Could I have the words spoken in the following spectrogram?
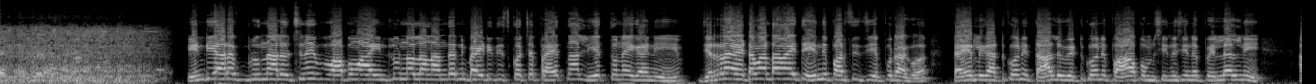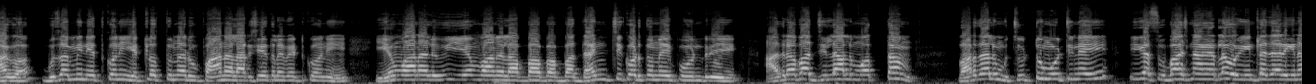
Thank you. ఎన్డీఆర్ఎఫ్ బృందాలు వచ్చినాయి. పాపం ఆ ఇంట్లో ఉన్న వాళ్ళందరినీ బయటికి తీసుకొచ్చే ప్రయత్నాలు చేస్తున్నాయి కానీ జర్రా ఎటమంటాం అయితే ఏంది పరిస్థితి చెప్పురాగో టైర్లు కట్టుకొని తాళ్ళు పెట్టుకొని పాపం చిన్న చిన్న పిల్లల్ని అగో భుజం మీద ఎత్తుకొని ఎట్లొస్తున్నారు పానాలు అరిచేతులు పెట్టుకొని ఏం వానలు ఏం వానలు? అబ్బాబ్బా దంచి కొడుతున్నాయి పోండ్రి. ఆదిలాబాద్ జిల్లాలు మొత్తం వరదలు చుట్టుముట్టినాయి ఇక సుభాష్ నగర్లో ఓ ఇంట్లో జరిగిన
